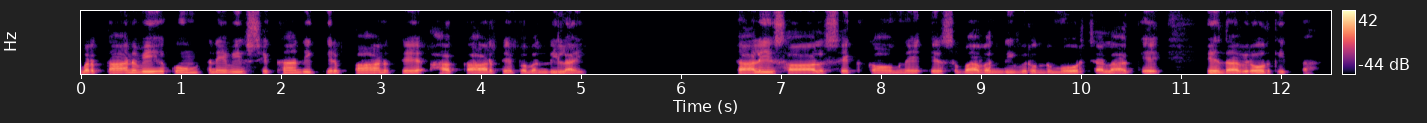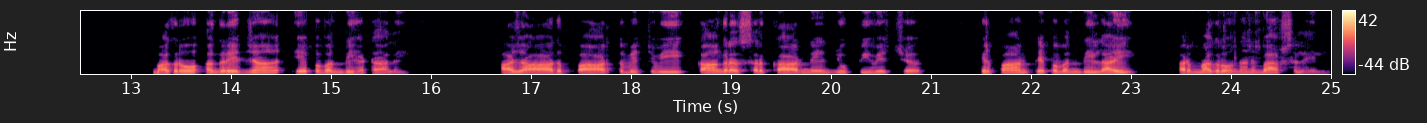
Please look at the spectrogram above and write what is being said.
ਬਰਤਾਨਵੀ ਹਕੂਮਤ ਨੇ ਵੀ ਸਿੱਖਾਂ ਦੀ ਕਿਰਪਾਨ ਤੇ ਆਕਾਰ ਤੇ ਪਾਬੰਦੀ ਲਾਈ। 40 ਸਾਲ ਸਿੱਖ ਕੌਮ ਨੇ ਇਸ ਪਾਬੰਦੀ ਵਿਰੁੱਧ ਮੋਰਚਾ ਲਾ ਕੇ ਇਸ ਦਾ ਵਿਰੋਧ ਕੀਤਾ। ਮਗਰੋਂ ਅੰਗਰੇਜ਼ਾਂ ਇਹ ਪਾਬੰਦੀ ਹਟਾ ਲਈ। ਆਜ਼ਾਦ ਭਾਰਤ ਵਿੱਚ ਵੀ ਕਾਂਗਰਸ ਸਰਕਾਰ ਨੇ ਯੂਪੀ ਵਿੱਚ ਕਿਰਪਾਨ ਤੇ ਪਾਬੰਦੀ ਲਾਈ, ਪਰ ਮਗਰੋਂ ਉਹਨਾਂ ਨੇ ਵਾਪਸ ਲੈ ਲਈ।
